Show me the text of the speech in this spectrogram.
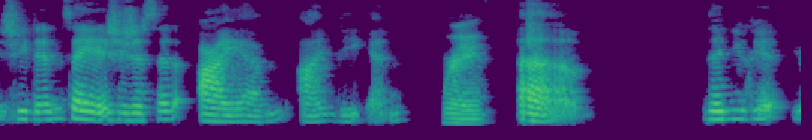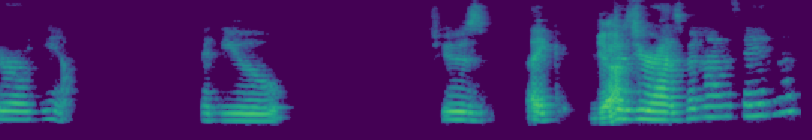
she didn't say it. She just said I am. I'm vegan. right, um, then you get your own meal, and you choose like. yeah, Does your husband not a say this,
